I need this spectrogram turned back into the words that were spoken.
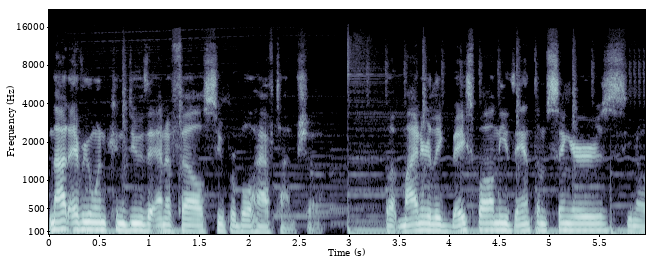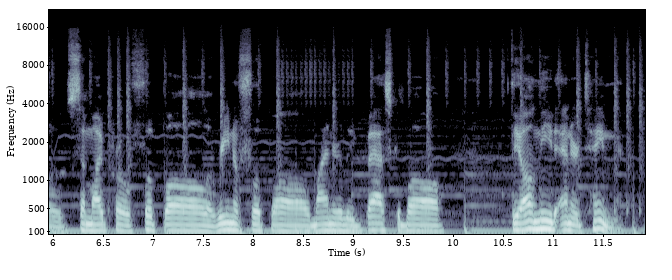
not everyone can do the nfl super bowl halftime show but minor league baseball needs anthem singers you know semi-pro football arena football minor league basketball they all need entertainment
